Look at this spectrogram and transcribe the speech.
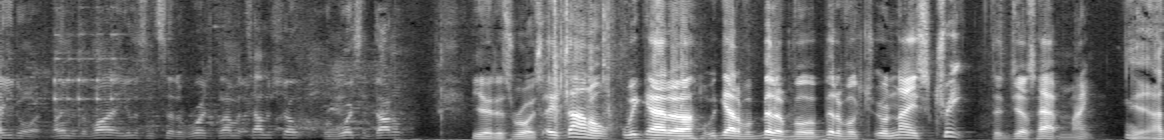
How you doing? My name is Devon, and you're listening to the Royce Glamour Talent Show with Royce and Donald. Yeah, this Royce. Hey Donald, we got a we got a bit of a, a bit of a, a nice treat that just happened, Mike. Yeah,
